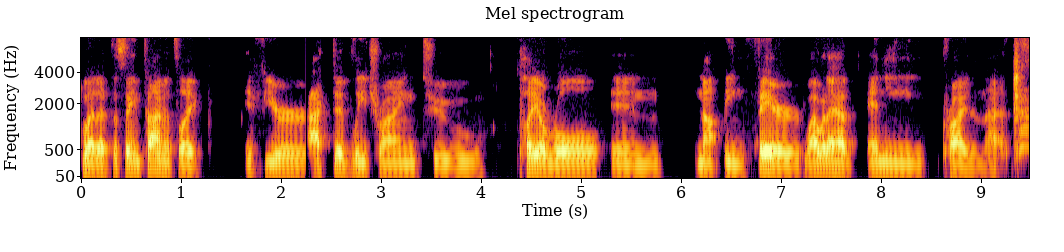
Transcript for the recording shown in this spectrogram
but at the same time it's like if you're actively trying to play a role in not being fair, why would I have any pride in that?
